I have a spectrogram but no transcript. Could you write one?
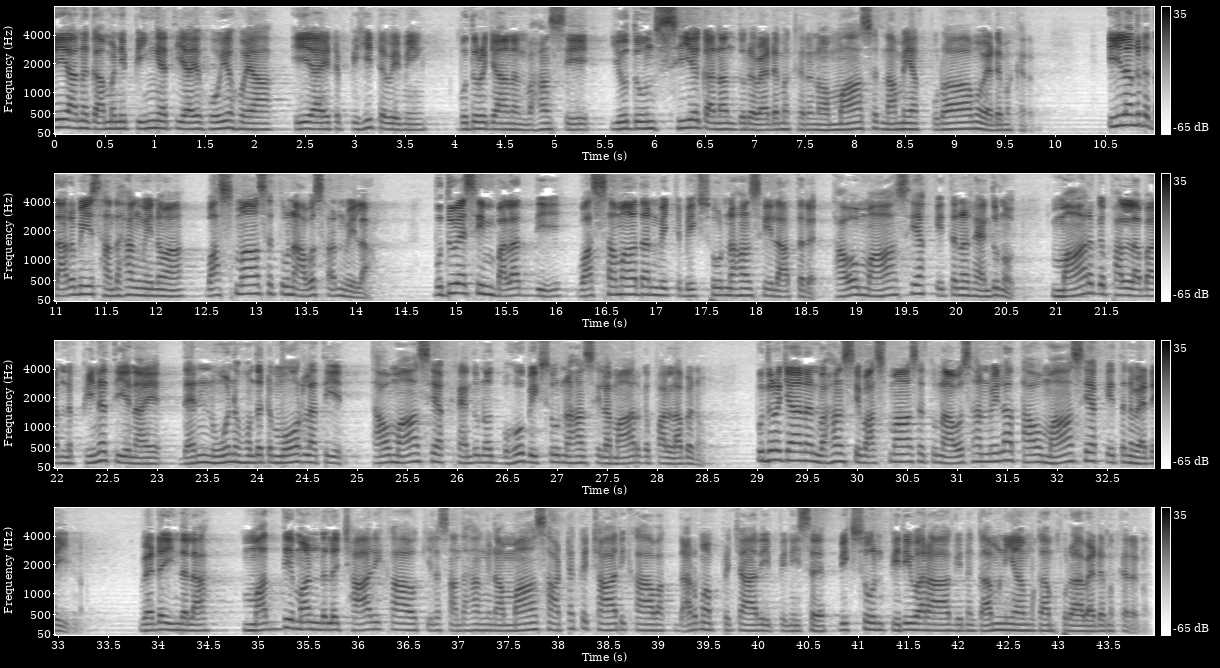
ඒ අන ගමනි පින් ඇති අය හොය හොයා ඒ අයට පිහිට වෙමින් බුදුරජාණන් වහන්සේ යුදුන් සිය ගණන්දුර වැඩම කරනවා මාස නමයක් පුරාම වැඩම කරන. ඊළඟට ධර්මී සඳහන් වෙනවා වස්මාස තුන අවසන් වෙලා. බුදුවැසිම් බලද්දී වස් සමාදන් වෙච්ච භික්‍ෂූන් වහන්සේලා අතර තව මාසයක් එතන රැඳුනොත්. මාර්ග පල් ලබන්න පින තියෙන අය දැන් නුවන හොඳට මෝර්ලතියෙන් තව මාසයක් රැඳුනොත් බොහෝ භික්‍ෂූන් වහන්සේලා මාර්ග පල් ලබනවා. බුදුරජාණන් වහන්සේ වස්මාස තුන අවසන් වෙලා තව මාසයක් එතන වැඩඉන්න. වැඩ ඉඳලා මධ්‍ය මණ්ඩල චාරිකාව කියල සඳහන්ගෙන මාස අටක චාරිකාවක් ධර්ම ප්‍රචාරී පිණිස භික්‍ෂූන් පිරිවරාගෙන ගම්නියම් ගම්පුරා වැඩම කරන.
